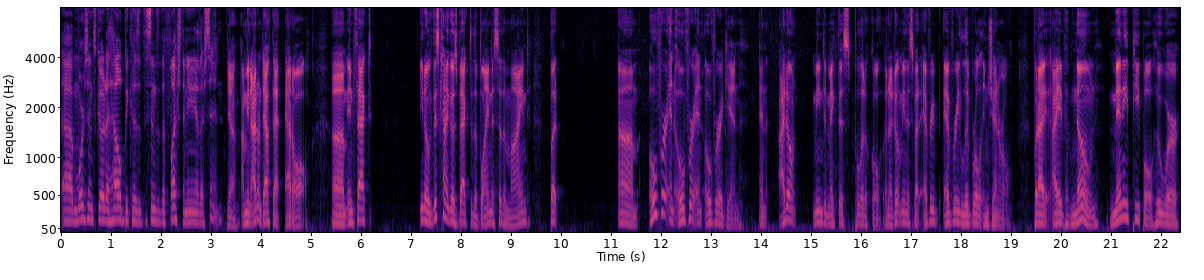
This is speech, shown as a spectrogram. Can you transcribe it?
uh, more sins go to hell because of the sins of the flesh than any other sin. Yeah, I mean, I don't doubt that at all. Um, in fact, you know, this kind of goes back to the blindness of the mind, but um, over and over and over again, and I don't mean to make this political, and I don't mean this about every every liberal in general, but I, I have known many people who were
